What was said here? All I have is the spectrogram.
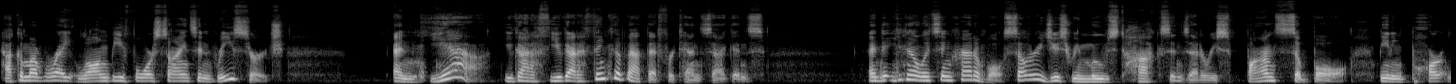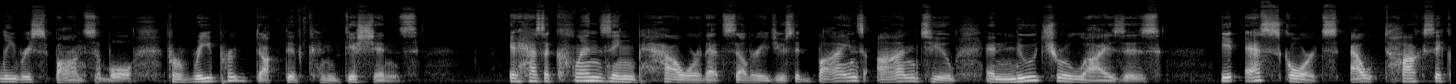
How come I'm right long before science and research? And yeah, you gotta you gotta think about that for 10 seconds. And you know, it's incredible. Celery juice removes toxins that are responsible, meaning partly responsible, for reproductive conditions. It has a cleansing power, that celery juice. It binds onto and neutralizes, it escorts out toxic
